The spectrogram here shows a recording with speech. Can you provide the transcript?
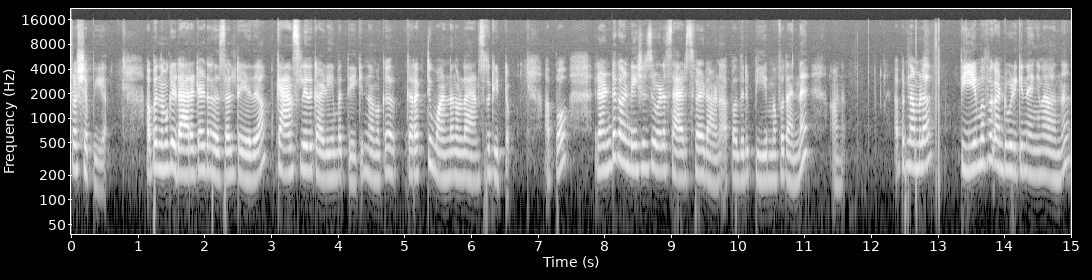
ഫ്രഷപ്പ് ചെയ്യുക. അപ്പോൾ നമുക്ക് ഡയറക്റ്റായിട്ട് റിസൾട്ട് എഴുതുക. ക്യാൻസൽ ചെയ്ത് കഴിയുമ്പോഴത്തേക്കും നമുക്ക് കറക്റ്റ് വൺ എന്നുള്ള ആൻസർ കിട്ടും. അപ്പോൾ രണ്ട് കണ്ടീഷൻസും ഇവിടെ സാറ്റിസ്ഫൈഡ് ആണ്. അപ്പോൾ അതൊരു പി എം എഫ് തന്നെ ആണ്. അപ്പം നമ്മൾ പി എം എഫ് കണ്ടുപിടിക്കുന്നത് എങ്ങനെയാണെന്ന്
